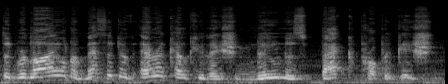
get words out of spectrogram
that rely on a method of error calculation known as backpropagation.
